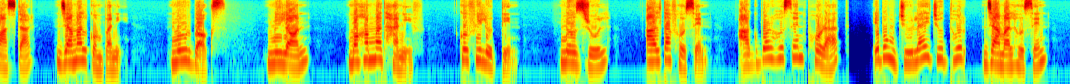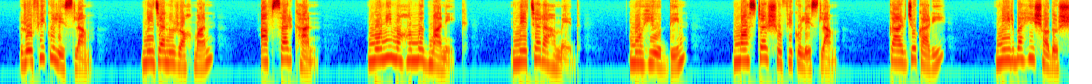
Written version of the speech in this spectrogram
master, Jamal company Nur Bakhsh Milon, Mohammad Hanif, Kafil Uddin, Nazrul, Altaf Hossain, Akbar Hossain Forat এবং জুলাই যুদ্ধর জামাল হোসেন, রফিকুল ইসলাম, মিজানুর রহমান, আফসার খান, মনি মোহাম্মদ মানিক। নেচার আহমেদ, মহিউদ্দিন, মাস্টার শফিকুল ইসলাম, কার্যকারী, নির্বাহী সদস্য,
